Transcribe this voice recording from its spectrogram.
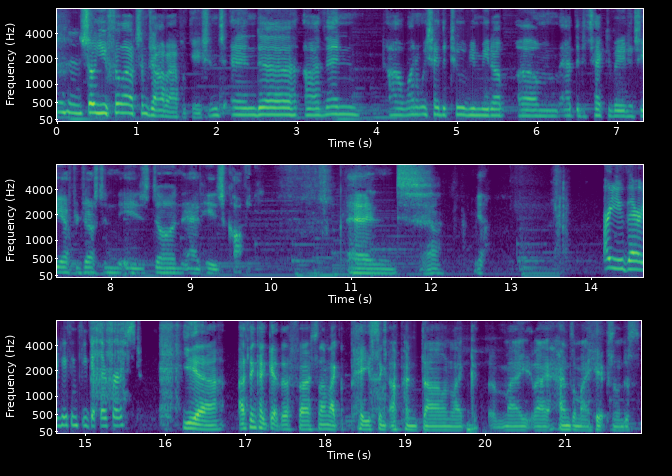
Mhm. so you fill out some job applications and uh, uh then uh, why don't we say the two of you meet up um, at the detective agency after Justin is done at his coffee? And Yeah. Are you there? Do you think you get there first? Yeah, I think I get there first, and I'm like pacing up and down, like my like hands on my hips, and I'm just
